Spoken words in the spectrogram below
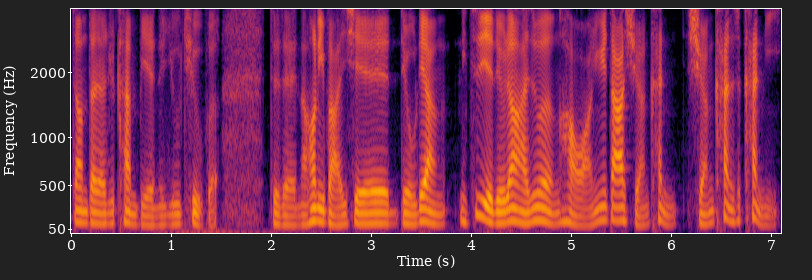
让大家去看别人的 YouTube，对不对？然后你把一些流量，你自己的流量还是会很好啊，因为大家喜欢看，喜欢看是看你。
